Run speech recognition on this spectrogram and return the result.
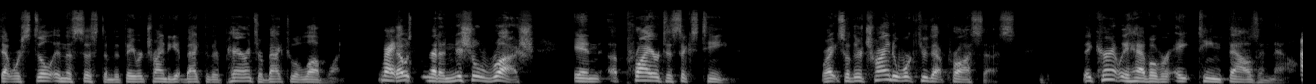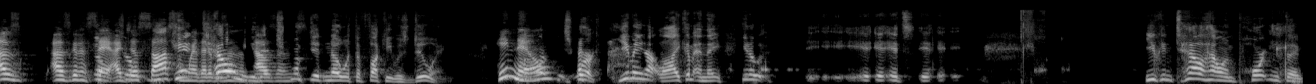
that were still in the system that they were trying to get back to their parents or back to a loved one. Right. That was that initial rush in uh, prior to 16, right? So they're trying to work through that process. They currently have over 18,000 now. I was I was gonna say I So just saw somewhere that it was in me the that thousands. Trump didn't know what the fuck he was doing. he knew. these work. You may not like him, and they, you know, i- i- i- it's it, it, you can tell how important the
